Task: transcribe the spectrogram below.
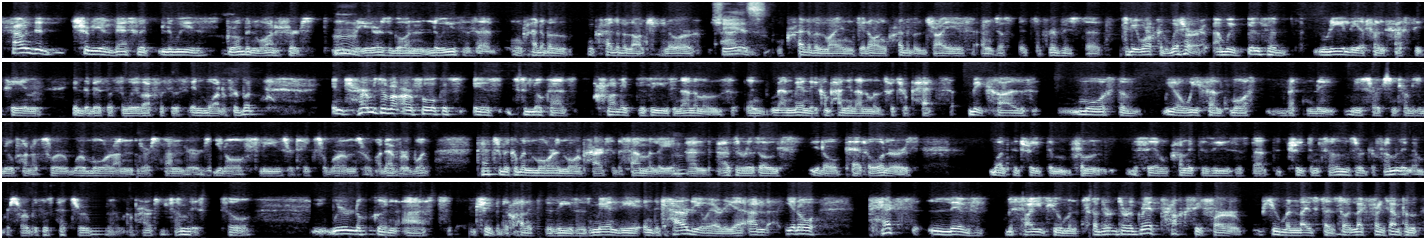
founded Trivium Vet with Louise Grubb in Waterford mm. years ago. And Louise is an incredible, incredible entrepreneur. She is incredible mind, you know, incredible drive, and just it's a privilege to to be working with her. And we've built a really a fantastic team in the business, and we have offices in Waterford. But in terms of our focus is to look at chronic disease in animals, in, and mainly companion animals, which are pets, because most of, you know, we felt most veterinary research in terms of new products were, were more on their standard, you know, fleas or ticks or worms or whatever. But pets are becoming more and more part of the family. Mm-hmm. And as a result, you know, pet owners want to treat them from the same chronic diseases that they treat themselves or their family members for because pets are, are part of the family. So, we're looking at treatment of chronic diseases mainly in the cardio area. And, you know, pets live beside humans. So they're, they're a great proxy for human lifestyle. So, like, for example,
